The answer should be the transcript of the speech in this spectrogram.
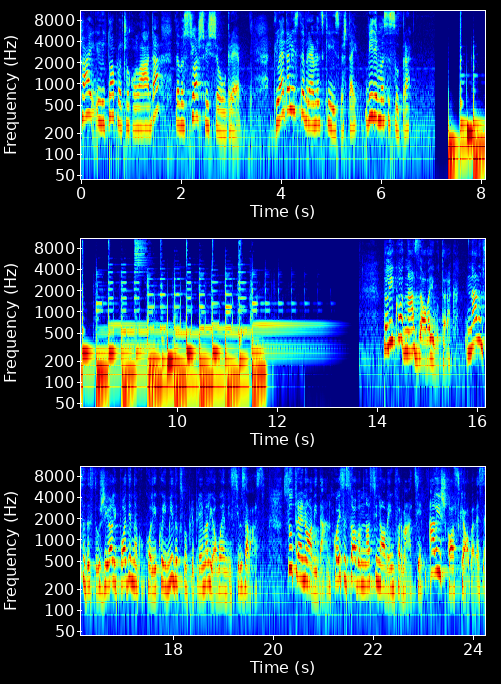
čaj ili topla čokolada da vas još više ugreje. Gledali ste vremenski izveštaj. Vidimo se sutra. Toliko od nas za ovaj utorak. Nadam se da ste uživali podjednako koliko i mi dok smo pripremali ovu emisiju za vas. Sutra je novi dan koji sa sobom nosi nove informacije, ali i školske obaveze.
